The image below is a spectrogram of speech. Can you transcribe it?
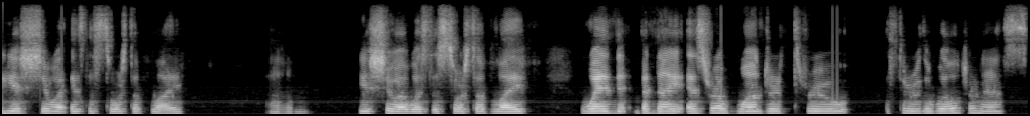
Yeshua is the source of life. Um, Yeshua was the source of life when Bnei Israel wandered through through the wilderness.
